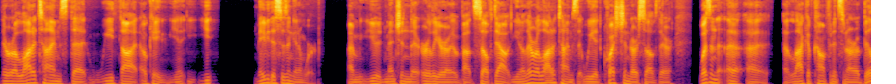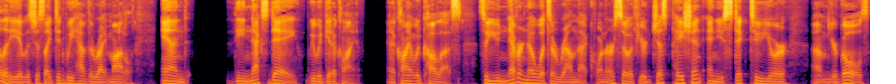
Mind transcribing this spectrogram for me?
there were a lot of times that we thought, okay, you, you, maybe this isn't going to work. Um, you had mentioned that earlier about self doubt. You know, there were a lot of times that we had questioned ourselves. There wasn't a, a, a lack of confidence in our ability. It was just like, did we have the right model? And the next day, we would get a client, and a client would call us. So you never know what's around that corner. So if you're just patient and you stick to your um, your goals,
